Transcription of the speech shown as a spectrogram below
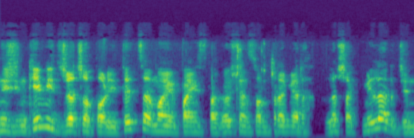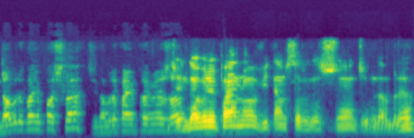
Nizinkiewicz, Rzecz o Polityce. Moim Państwa gościem są premier Leszek Miller. Dzień dobry Panie Pośle. Dzień dobry Panie Premierze. Dzień dobry Panu, witam serdecznie. Dzień dobry.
